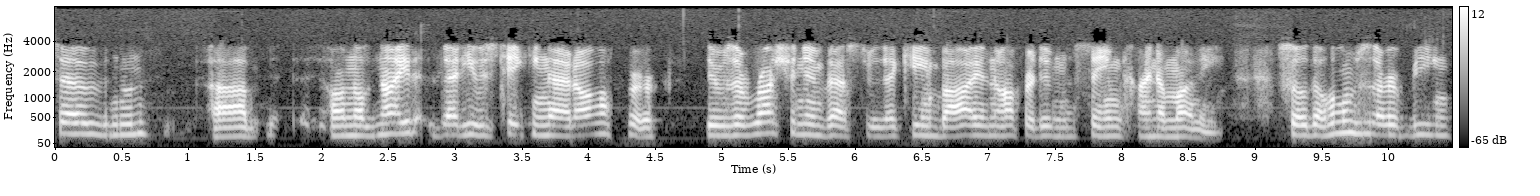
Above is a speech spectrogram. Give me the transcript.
seven uh, on the night that he was taking that offer, there was a Russian investor that came by and offered him the same kind of money. So the homes are being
